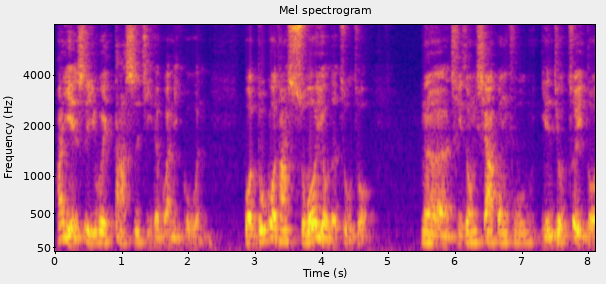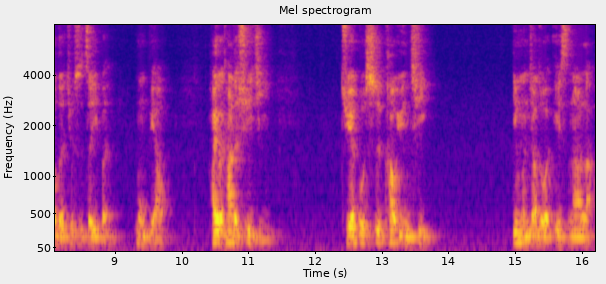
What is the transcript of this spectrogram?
他也是一位大师级的管理顾问。我读过他所有的著作，那其中下功夫研究最多的就是这一本《目标》，还有他的续集，绝不是靠运气，英文叫做 It's Not Luck，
